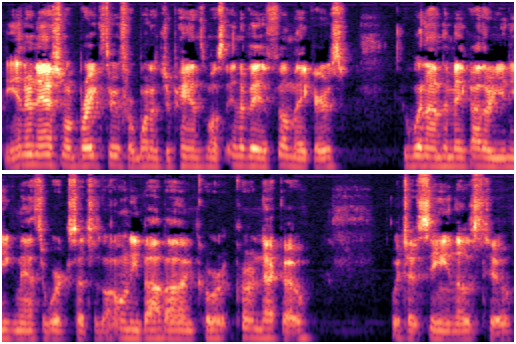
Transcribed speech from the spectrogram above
The international breakthrough for one of Japan's most innovative filmmakers, who went on to make other unique masterworks such as Onibaba and Kuroneko, which I've seen those two.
